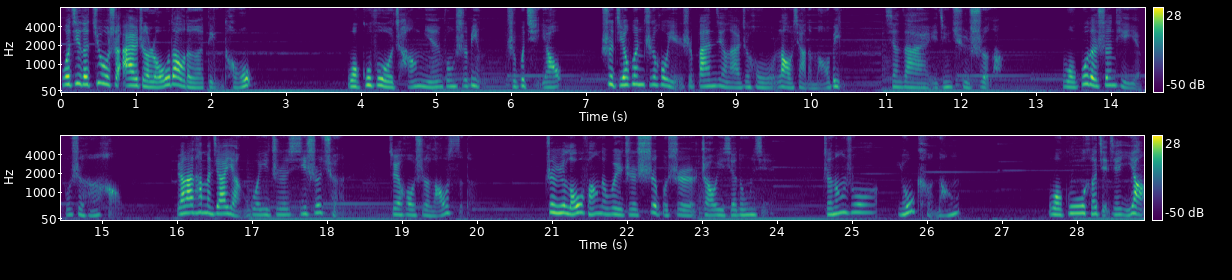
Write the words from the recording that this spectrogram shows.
我记得就是挨着楼道的顶头。我姑父常年风湿病，直不起腰，是结婚之后也是搬进来之后落下的毛病，现在已经去世了。我姑的身体也不是很好，原来他们家养过一只西施犬，最后是老死的。至于楼房的位置是不是招一些东西，只能说有可能。我姑和姐姐一样。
